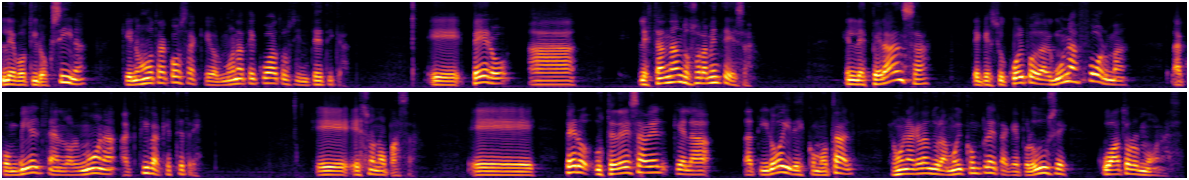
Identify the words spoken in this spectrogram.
levotiroxina, que no es otra cosa que hormona T4 sintética. pero ah, le están dando solamente esa, en la esperanza de que su cuerpo de alguna forma la convierta en la hormona activa que es T3. eso no pasa. Pero usted debe saber que la la tiroides como tal es una glándula muy completa que produce cuatro hormonas.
